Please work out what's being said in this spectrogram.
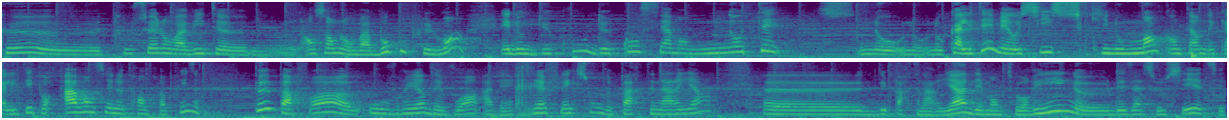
que euh, tout seul, on va vite, euh, ensemble, on va beaucoup plus loin. Et donc, du coup, de consciemment noter nos, nos, qualités, mais aussi ce qui nous manque en termes de qualité pour avancer notre entreprise, peut parfois euh, ouvrir des voies à des réflexions de partenariat, euh, des partenariats, des mentorings, euh, des associés, etc.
